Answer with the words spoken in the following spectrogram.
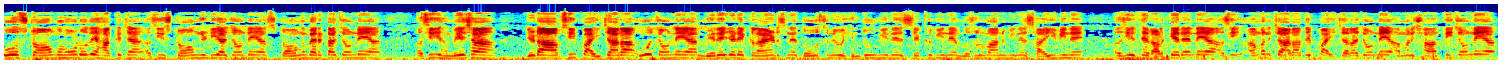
ਉਹ ਸਟਰੋਂਗ ਹੋਣ ਉਹਦੇ ਹੱਕ 'ਚ ਆ। ਅਸੀਂ ਸਟਰੋਂਗ ਇੰਡੀਆ ਚਾਹੁੰਦੇ ਆ ਸਟਰੋਂਗ ਅਮਰੀਕਾ ਚਾਹੁੰਦੇ ਆ। ਅਸੀਂ ਹਮੇਸ਼ਾ ਜਿਹੜਾ ਆਪਸੀ ਭਾਈਚਾਰਾ, ਉਹ ਚਾਹੁੰਦੇ ਆ, ਮੇਰੇ ਜਿਹੜੇ ਕਲਾਇੰਟਸ ਨੇ, ਦੋਸਤ ਨੇ, ਉਹ ਹਿੰਦੂ ਵੀ ਨੇ ਸਿੱਖ ਵੀ ਨੇ ਮੁਸਲਮਾਨ ਵੀ ਨੇ ਸਾਈ ਵੀ ਨੇ, ਅਸੀਂ ਇੱਥੇ ਰਲ ਕੇ ਰਹਿੰਦੇ ਆ, ਅਸੀਂ ਅਮਨ ਚਾਰਾ ਤੇ ਭਾਈਚਾਰਾ ਚਾਹੁੰਦੇ ਆ, ਅਮਨ ਸ਼ਾਂਤੀ ਚਾਹੁੰਦੇ ਆ,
